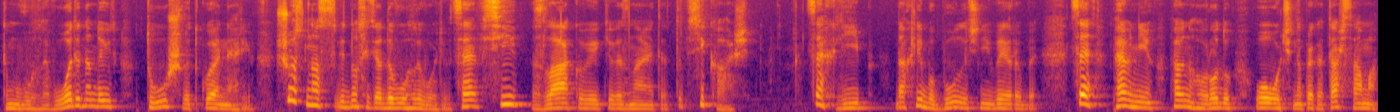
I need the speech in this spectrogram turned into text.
Тому вуглеводи нам дають ту швидку енергію. Що у нас відноситься до вуглеводів? Це всі злакові, які ви знаєте, всі каші. Це хліб, да, хлібобуличні вироби, це певні, певного роду овочі, наприклад, та ж сама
